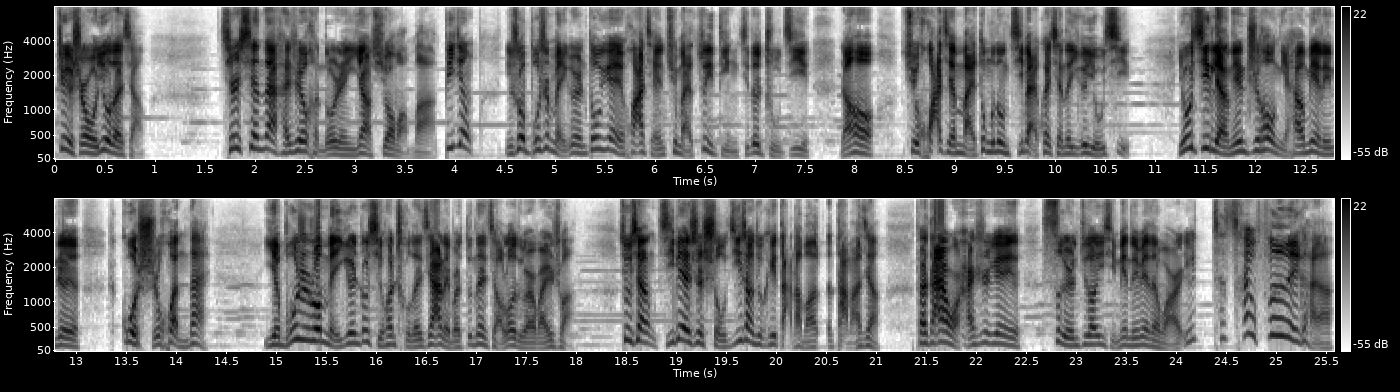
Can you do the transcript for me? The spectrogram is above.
这个时候我又在想，其实现在还是有很多人一样需要网吧。毕竟你说不是每个人都愿意花钱去买最顶级的主机，然后去花钱买动不动几百块钱的一个游戏，尤其两年之后你还要面临着过时换代，也不是说每一个人都喜欢杵在家里边蹲在角落里边玩耍。就像即便是手机上就可以打打麻打麻将，但是大家伙还是愿意四个人聚到一起面对面的玩，因为它才有氛围感啊。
